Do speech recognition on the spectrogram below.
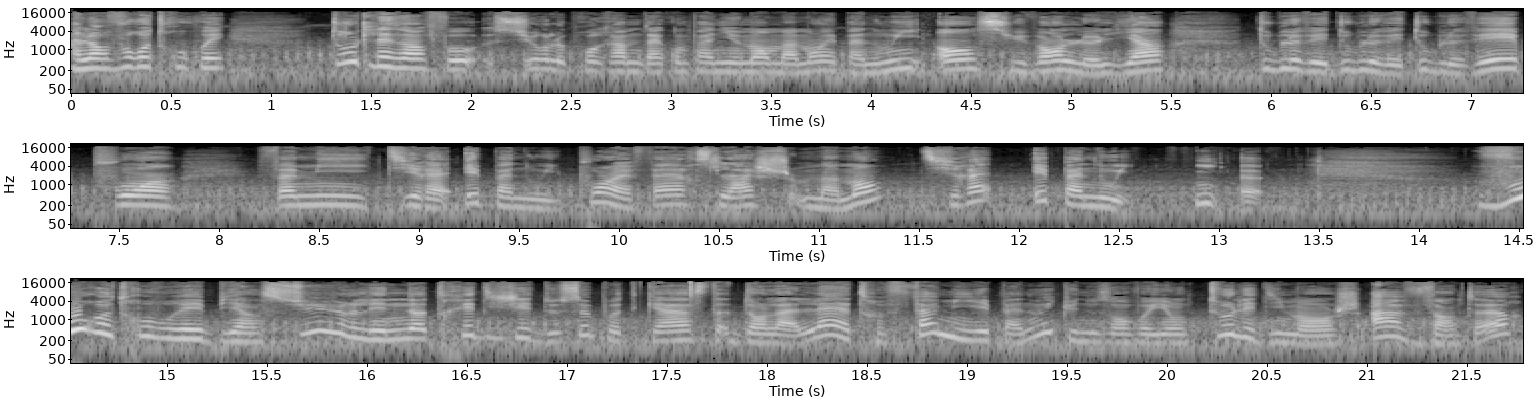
Alors vous retrouverez toutes les infos sur le programme d'accompagnement Maman épanouie en suivant le lien www.famille-épanouie.fr slash maman-épanouie. Vous retrouverez bien sûr les notes rédigées de ce podcast dans la lettre Famille épanouie que nous envoyons tous les dimanches à 20h.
